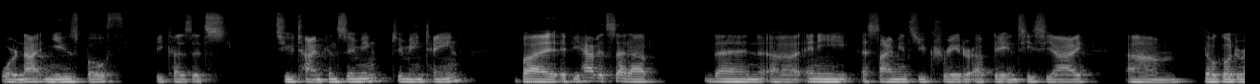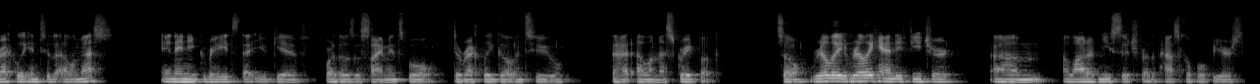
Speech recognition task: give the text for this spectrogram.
or not use both because it's too time consuming to maintain. But if you have it set up, then uh, any assignments you create or update in TCI, um, they'll go directly into the LMS and any grades that you give for those assignments will directly go into that LMS gradebook. So really, really handy feature, um, a lot of usage for the past couple of years.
